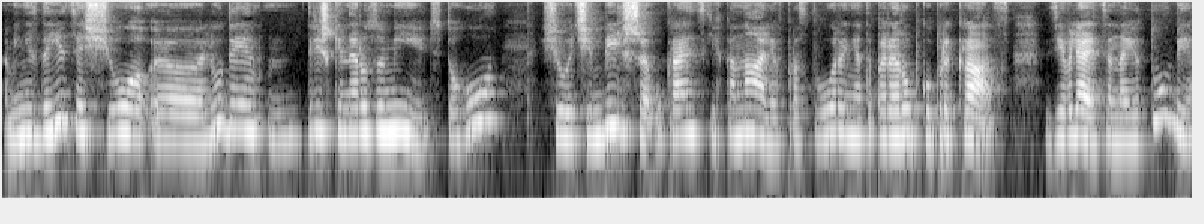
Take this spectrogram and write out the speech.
Мені здається, що е, люди трішки не розуміють того, що чим більше українських каналів про створення та переробку прикрас з'являється на Ютубі,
